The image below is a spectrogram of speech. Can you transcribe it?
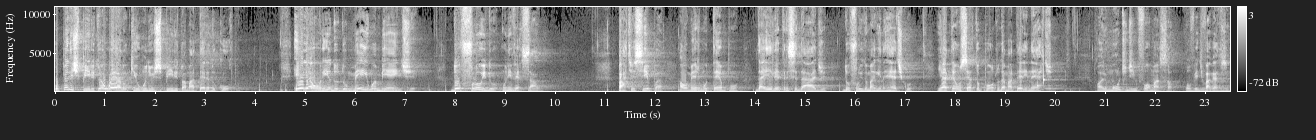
O perispírito é o elo que une o espírito à matéria do corpo. Ele é aurido do meio ambiente, do fluido universal. Participa, ao mesmo tempo, da eletricidade, do fluido magnético e até um certo ponto da matéria inerte. Olha, um monte de informação. Vou ver devagarzinho.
